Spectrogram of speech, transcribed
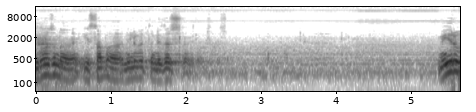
ఈ రోజున ఈ సభ నిలువెత్తు నిదర్శనం మీరు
